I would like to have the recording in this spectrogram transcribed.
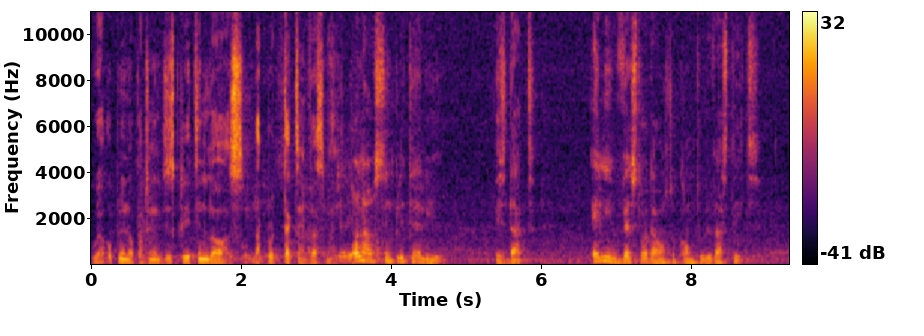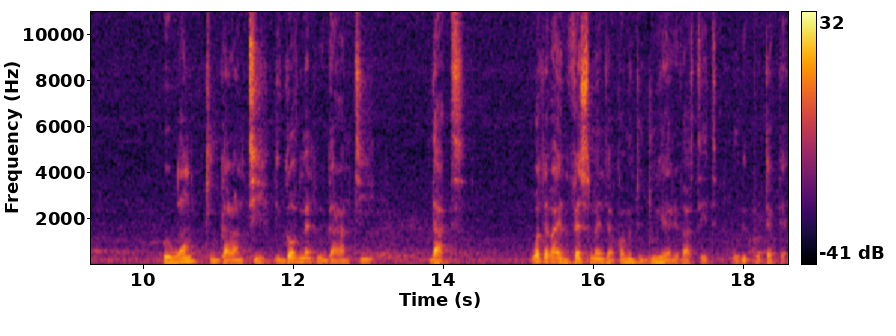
we're opening opportunities, creating laws that protect investment. All I'll simply tell you is that any investor that wants to come to River State, we want to guarantee, the government will guarantee that whatever investment they are coming to do here in River State will be protected.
